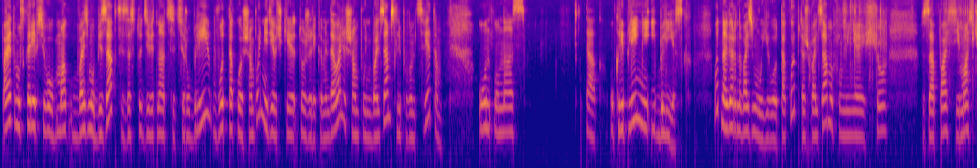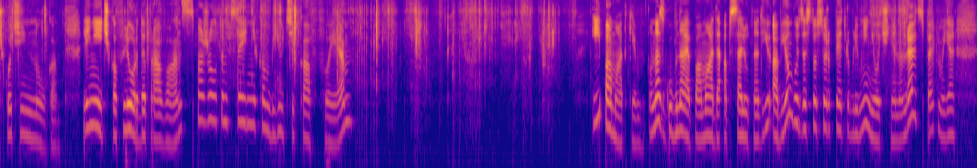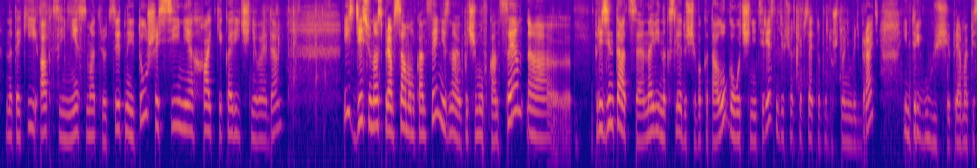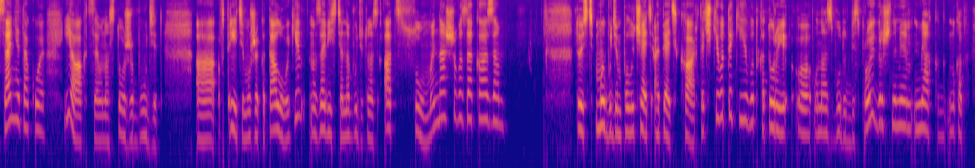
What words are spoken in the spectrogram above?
Поэтому, скорее всего, возьму без акций за 119 рублей. Вот такой шампунь. Мне девочки тоже рекомендовали. Шампунь-бальзам с липовым цветом. Он у нас... Так, укрепление и блеск. Вот, наверное, возьму его такой, потому что бальзамов у меня еще в запасе и масочек очень много. Линеечка Fleur de Provence по желтым ценникам, Beauty Cafe. И помадки. У нас губная помада абсолютно объем будет за 145 рублей. Мне не очень она нравится, поэтому я на такие акции не смотрю. Цветные туши, синяя, хаки коричневая, да. И здесь у нас прям в самом конце, не знаю почему в конце, а, презентация новинок следующего каталога. Очень интересно, девчонки, обязательно буду что-нибудь брать. Интригующее прям описание такое. И акция у нас тоже будет а, в третьем уже каталоге. Зависеть она будет у нас от суммы нашего заказа. То есть мы будем получать опять карточки вот такие вот, которые э, у нас будут беспроигрышными, мягко, ну как,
